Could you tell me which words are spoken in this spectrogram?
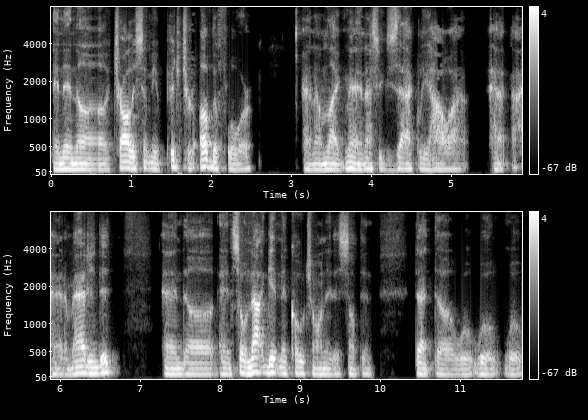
And then uh, Charlie sent me a picture of the floor, and I'm like, man, that's exactly how I I had imagined it, and uh, and so not getting a coach on it is something that uh, will will will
